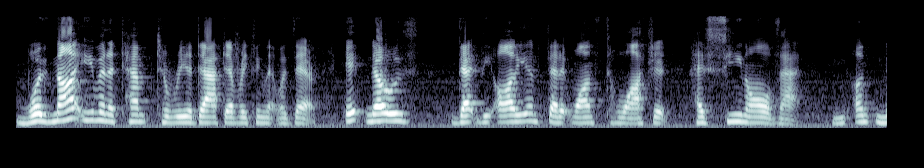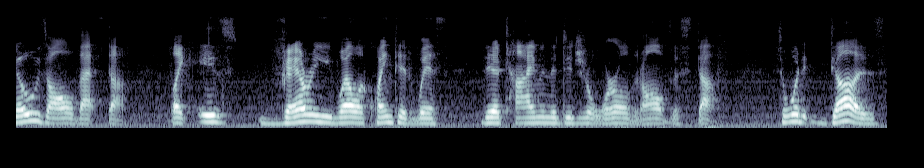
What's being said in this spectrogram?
was not even attempt to readapt everything that was there. It knows that the audience that it wants to watch it has seen all of that, knows all of that stuff, like is very well acquainted with their time in the digital world and all of this stuff. So what it does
